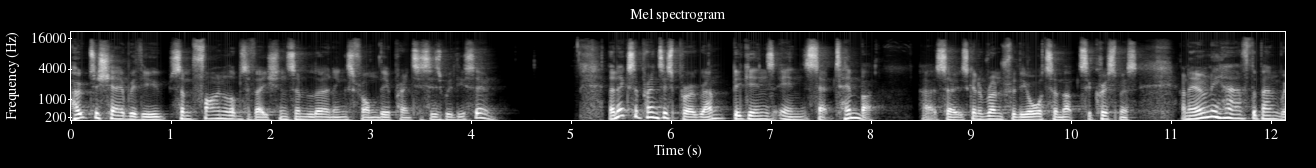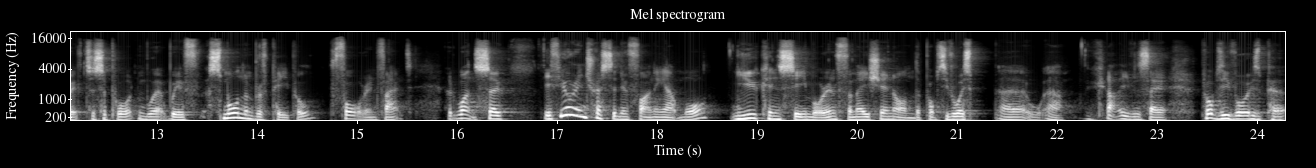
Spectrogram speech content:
hope to share with you some final observations and learnings from the apprentices with you soon. The next apprentice program begins in September. Uh, so it's going to run through the autumn up to Christmas. And I only have the bandwidth to support and work with a small number of people, four in fact, at once. So if you're interested in finding out more, you can see more information on the Property Voice, uh, uh, I can't even say it, Property Voice uh,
